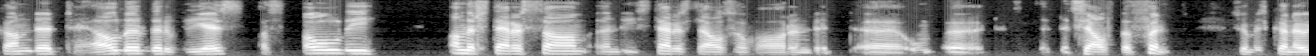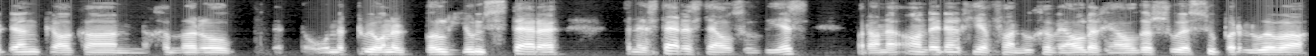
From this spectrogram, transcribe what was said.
kan dit helderder wees as al die ander sterre saam in die sterrestelsel waarin dit uh om uh, dit self bevind. So mens kan nou dink daar kan gemiddeld 100 200 biljoen sterre in 'n sterrestelsel wees wat dan 'n aanduiding gee van hoe geweldig helder so 'n supernova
